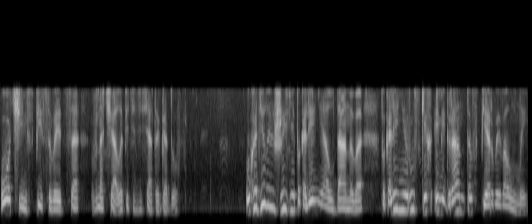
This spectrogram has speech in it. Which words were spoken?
очень вписывается в начало 50-х годов. Уходило из жизни поколение Алданова, поколение русских эмигрантов первой волны.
